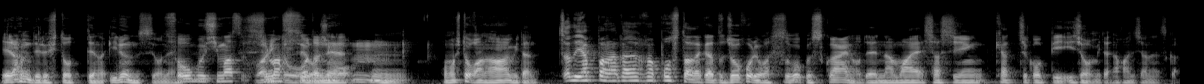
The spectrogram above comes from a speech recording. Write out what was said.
選んでる人っていうのいるんですよね。遭遇します？しますよね。ううんん。この人かなみたいな。ちょっとやっぱなかなかポスターだけだと情報量がすごく少ないので、名前、写真、キャッチコピー以上みたいな感じじゃないですか。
